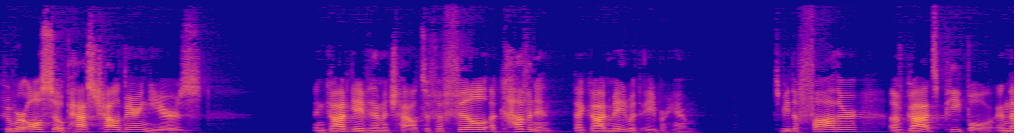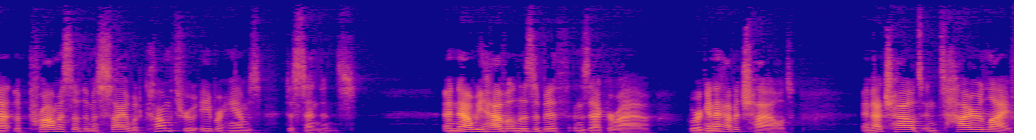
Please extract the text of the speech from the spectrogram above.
who were also past childbearing years and God gave them a child to fulfill a covenant that God made with Abraham, to be the father of God's people, and that the promise of the Messiah would come through Abraham's descendants. And now we have Elizabeth and Zechariah who are going to have a child, and that child's entire life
